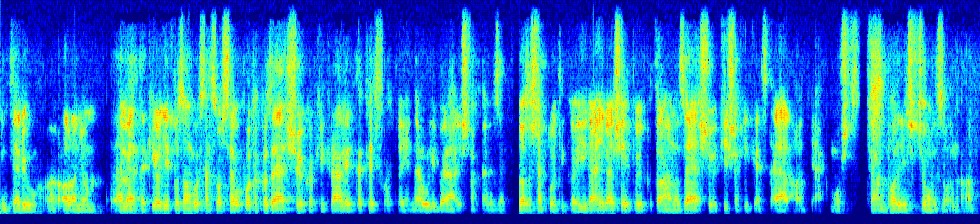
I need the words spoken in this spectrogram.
interjú alanyom emelte ki, hogy épp az angol száz országok voltak az elsők, akik ráléptek egyfajta ilyen neoliberálisnak nevezett gazdaságpolitikai irányra, és épp ők talán az elsők is, akik ezt elhagyják most Trumpal és Johnsonnal.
